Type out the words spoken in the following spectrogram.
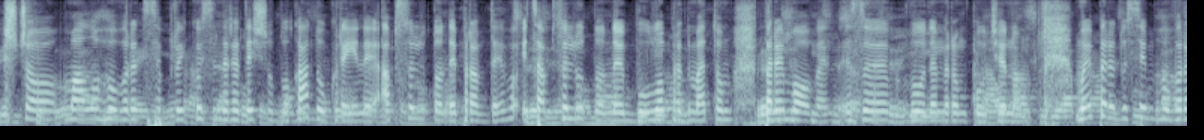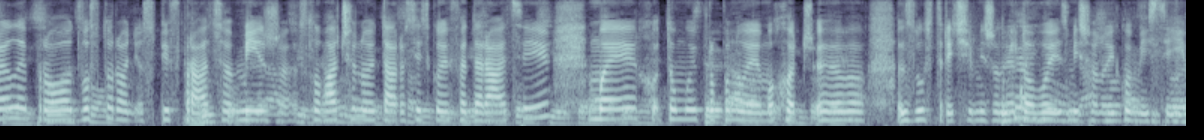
що мало говоритися про якусь енергетичну блокаду України, абсолютно неправдиво, і це абсолютно не було предметом перемовин з Володимиром Путіном. Ми передусім говорили про двосторонню співпрацю між Словаччиною та Російською Федерацією. Ми тому і пропонуємо, хоч е, зустрічі міжурядової змішаної комісії.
